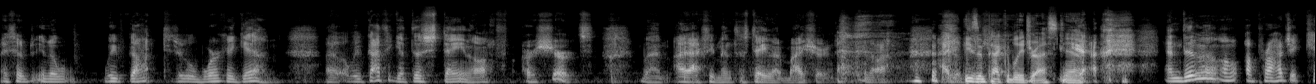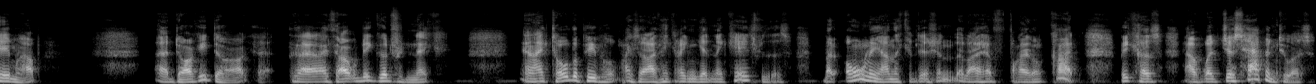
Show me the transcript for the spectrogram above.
I said, you know, we've got to work again. Uh, we've got to get this stain off our shirts. But I actually meant to stain on my shirt. You know, He's impeccably dressed. Yeah. yeah. And then a, a, project came up, a Dog Eat Dog, that I thought would be good for Nick. And I told the people, I said, I think I can get Nick Cage for this, but only on the condition that I have final cut because of what just happened to us.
